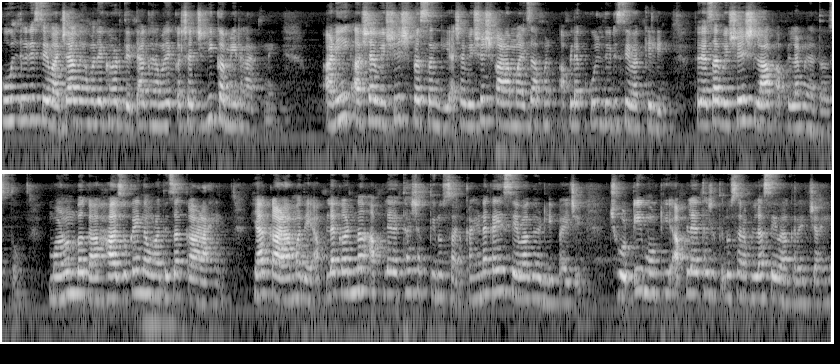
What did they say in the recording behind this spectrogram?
कुलदेवीची सेवा ज्या घरामध्ये घडते त्या घरामध्ये कशाचीही कमी राहत नाही. आणि अशा विशेष प्रसंगी अशा विशेष काळामध्ये जर आपण आपल्या कुलदेवी सेवा केली तर त्याचा विशेष लाभ आपल्याला मिळत असतो. म्हणून बघा हा जो काही नवरात्रीचा काळ आहे ह्या काळामध्ये आपल्याकडनं आपल्या यथाशक्तीनुसार काही ना काही सेवा घडली पाहिजे. छोटी मोठी आपल्या यथाशक्तीनुसार आपल्याला सेवा करायची आहे.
